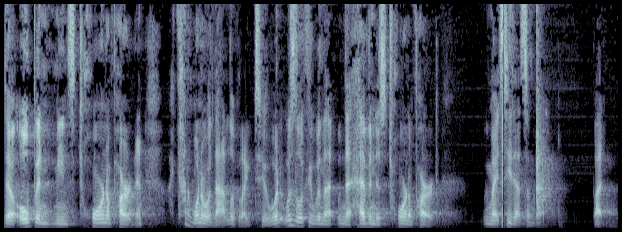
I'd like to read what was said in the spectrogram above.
the open means torn apart. And kind of wonder what that looked like too. What does it look like when, that, when the heaven is torn apart? We might see that someday. But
